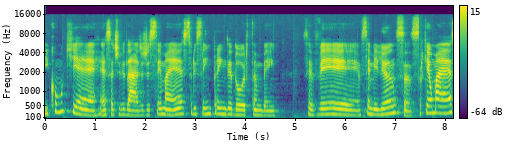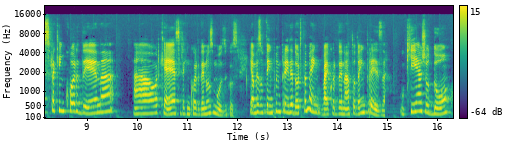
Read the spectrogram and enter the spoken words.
E como que é essa atividade de ser maestro e ser empreendedor também? Você vê semelhanças? Porque o maestro é quem coordena a orquestra, quem coordena os músicos. E ao mesmo tempo o empreendedor também vai coordenar toda a empresa. O que ajudou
